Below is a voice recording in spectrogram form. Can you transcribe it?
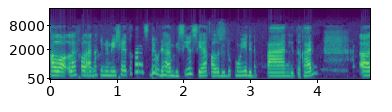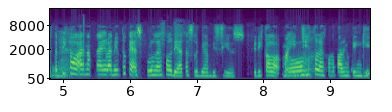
kalau level anak Indonesia itu kan sebenarnya udah ambisius ya kalau duduk maunya di depan gitu kan Uh, tapi kalau anak Thailand itu kayak 10 level di atas lebih ambisius. Jadi kalau Ma oh. itu level paling tinggi.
